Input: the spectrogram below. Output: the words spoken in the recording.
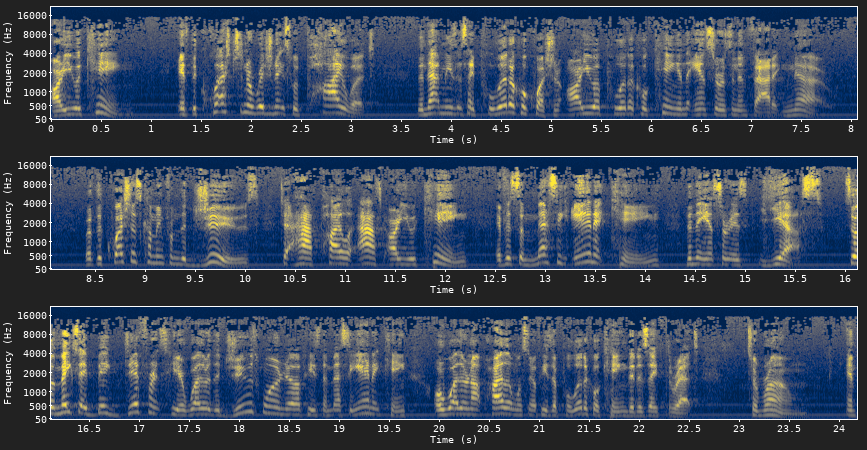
Are you a king? If the question originates with Pilate, then that means it's a political question. Are you a political king? And the answer is an emphatic no. But if the question is coming from the Jews to have Pilate ask, Are you a king? If it's a messianic king, then the answer is yes. So it makes a big difference here whether the Jews want to know if he's the messianic king or whether or not Pilate wants to know if he's a political king that is a threat to Rome. And,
